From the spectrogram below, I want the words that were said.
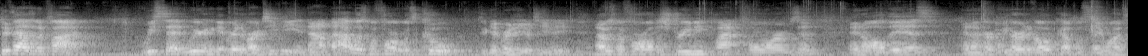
2005, we said we were going to get rid of our TV, and now that was before it was cool to get rid of your TV. That was before all the streaming platforms and and all this. And I heard we heard an old couple say once,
